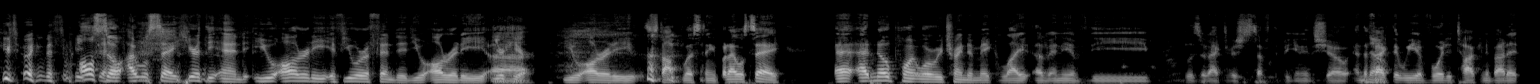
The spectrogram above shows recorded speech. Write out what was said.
you doing this week? also, Jeff? I will say here at the end, you already, if you were offended, you already, you're uh, here. You already stopped listening. But I will say, at, at no point were we trying to make light of any of the Blizzard Activision stuff at the beginning of the show, and the No. fact that we avoided talking about it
